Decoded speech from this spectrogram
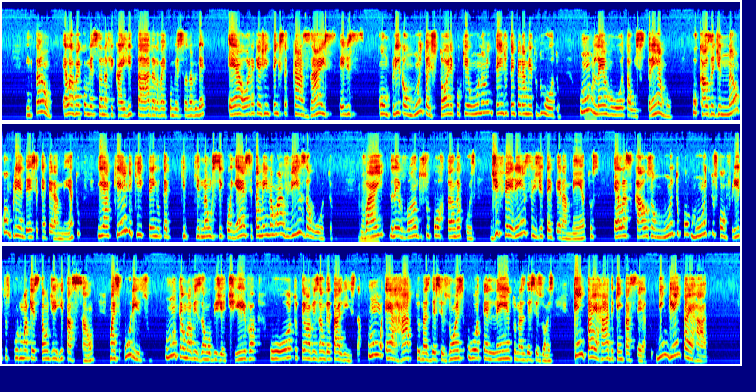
Então, ela vai começando a ficar irritada, ela vai começando a. É a hora que a gente tem que. Casais, eles complicam muito a história porque um não entende o temperamento do outro. Um leva o outro ao extremo por causa de não compreender esse temperamento e aquele que tem o que, que não se conhece também não avisa o outro. Uhum. Vai levando, suportando a coisa. Diferenças de temperamentos, elas causam muito, muitos conflitos por uma questão de irritação, mas por isso, Um tem uma visão objetiva, o outro tem uma visão detalhista. Um é rápido nas decisões, o outro é lento nas decisões. Quem está errado e quem está certo? Ninguém está errado.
